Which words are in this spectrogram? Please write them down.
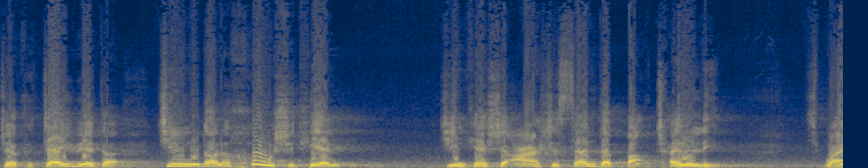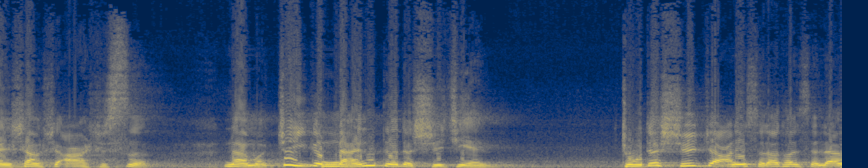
这个斋月的进入到了后十天，今天是二十三的榜晨礼，晚上是二十四，那么这一个难得的时间，主的使者阿里斯拉特斯拉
